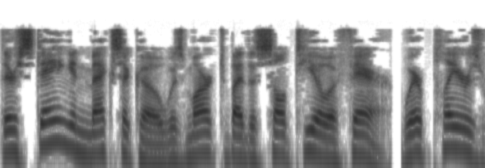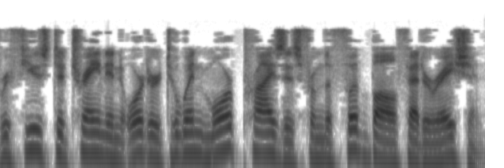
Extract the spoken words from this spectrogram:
Their staying in Mexico was marked by the Saltillo affair, where players refused to train in order to win more prizes from the Football Federation.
